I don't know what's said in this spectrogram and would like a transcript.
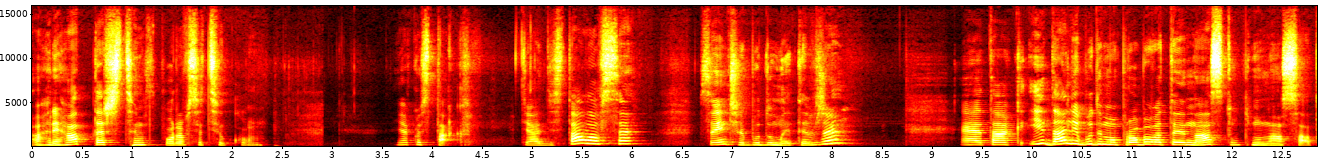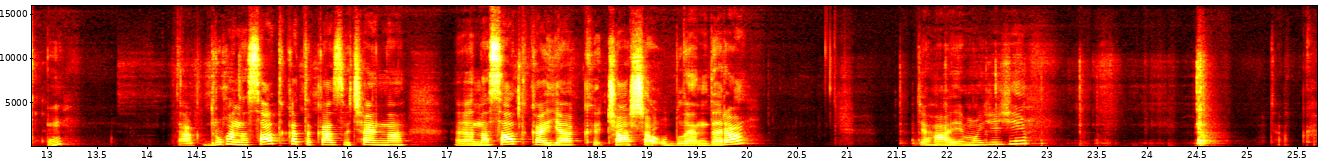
агрегат теж з цим впорався цілком. Якось так. Я дістала все, все інше буду мити вже. Е, так, і далі будемо пробувати наступну насадку. Так, друга насадка така звичайна насадка, як чаша у блендера. Вдягаємо її. Так.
